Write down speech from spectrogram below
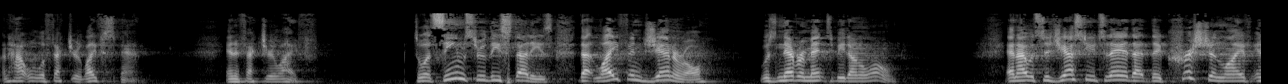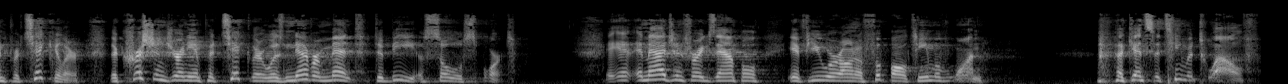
on how it will affect your lifespan and affect your life. So it seems through these studies that life in general was never meant to be done alone. And I would suggest to you today that the Christian life in particular, the Christian journey in particular, was never meant to be a solo sport. Imagine, for example, if you were on a football team of one against a team of 12.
